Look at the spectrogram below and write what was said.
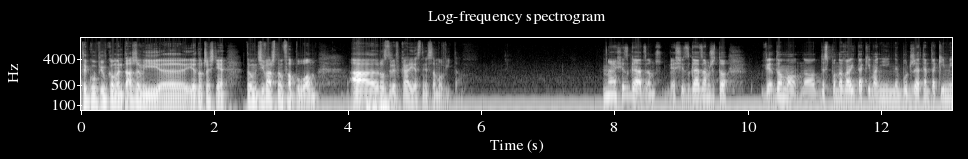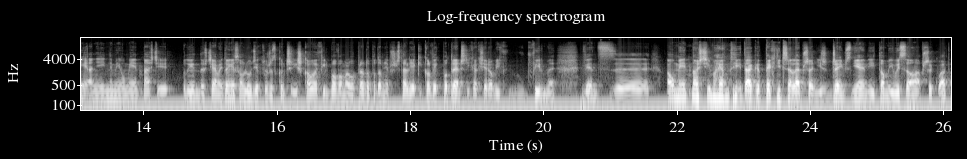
tym głupim komentarzem i jednocześnie tą dziwaczną fabułą, a rozrywka jest niesamowita. No ja się zgadzam. Ja się zgadzam, że to wiadomo, no, dysponowali takim, a nie innym budżetem, takimi, a nie innymi umiejętności, umiejętnościami. To nie są ludzie, którzy skończyli szkołę filmową albo prawdopodobnie przeczytali jakikolwiek podręcznik, jak się robi filmy, więc yy, a umiejętności mają i tak techniczne lepsze niż James Nien i Tommy Wiseau na przykład.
